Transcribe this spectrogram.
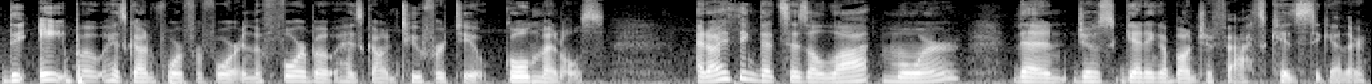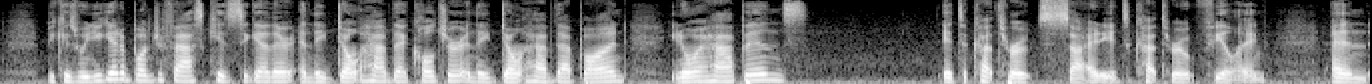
the eight boat has gone four for four, and the four boat has gone two for two, gold medals. And I think that says a lot more than just getting a bunch of fast kids together. Because when you get a bunch of fast kids together and they don't have that culture and they don't have that bond, you know what happens? It's a cutthroat society, it's a cutthroat feeling. And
